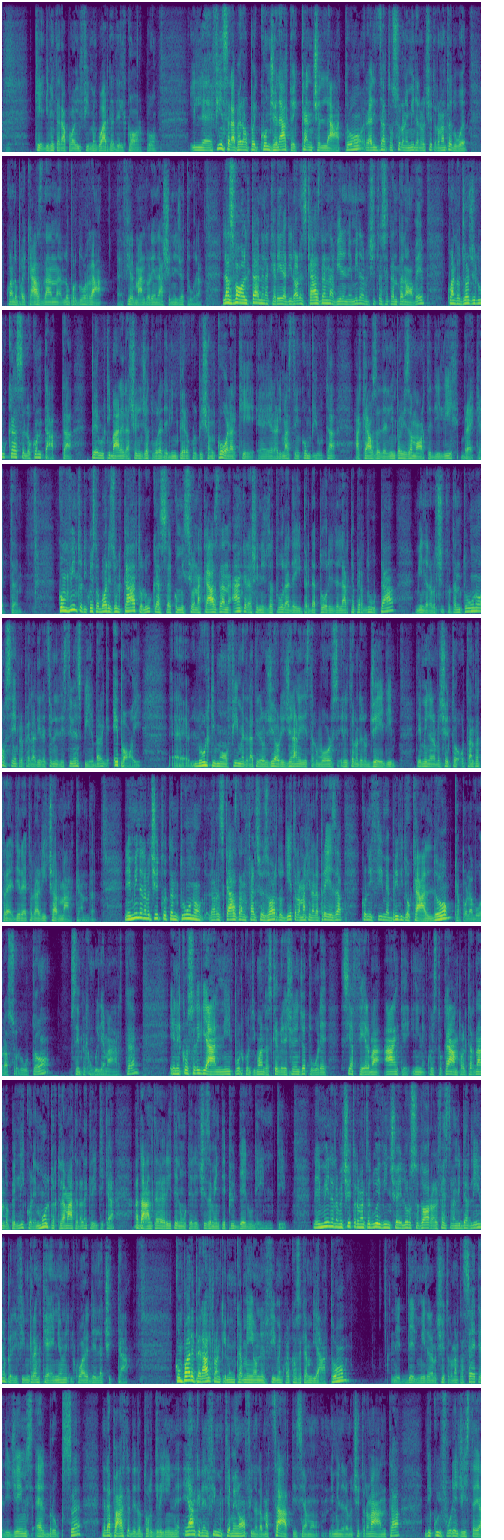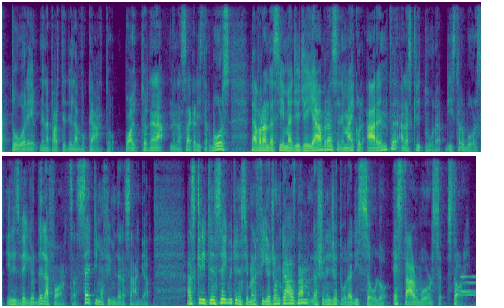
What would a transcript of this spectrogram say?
che diventerà poi il film Guardia del Corpo. Il film sarà però poi congelato e cancellato, realizzato solo nel 1992, quando poi Kasdan lo produrrà eh, firmandone la sceneggiatura. La svolta nella carriera di Lawrence Kasdan avviene nel 1979 quando George Lucas lo contatta per ultimare la sceneggiatura dell'Impero colpisce ancora che eh, era rimasta incompiuta a causa dell'improvvisa morte di Lee Brackett. Convinto di questo buon risultato, Lucas commissiona a Kasdan anche la sceneggiatura dei Predatori dell'Arca Perduta, 1981, sempre per la direzione di Steven Spielberg, e poi eh, l'ultimo film della trilogia originale di Star Wars, Il ritorno dello Jedi, del 1983, diretto da Richard Markand. Nel 1981 Lawrence Kasdan fa il suo esordio dietro la macchina da presa con il film Brivido Caldo, capolavoro assoluto, sempre con William Hart e nel corso degli anni, pur continuando a scrivere sceneggiature, si afferma anche in questo campo, alternando pellicole molto acclamate dalla critica ad altre ritenute decisamente più deludenti. Nel 1992 vince l'Orso d'Oro al Festival di Berlino per il film Grand Canyon, Il cuore della città. Compare peraltro anche in un cameo nel film Qualcosa cambiato, del 1997 di James L. Brooks nella parte del dottor Green e anche nel film Ti amerò fino ad ammazzarti, siamo nel 1990, di cui fu regista e attore nella parte dell'avvocato. Poi tornerà nella saga di Star Wars, lavorando assieme a J.J. Abrams e Michael Arendt alla scrittura di Star Wars Il risveglio della forza, settimo film della saga. Ha scritto in seguito, insieme al figlio John Kasdan, la sceneggiatura di Solo e Star Wars Story.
